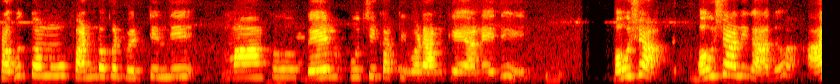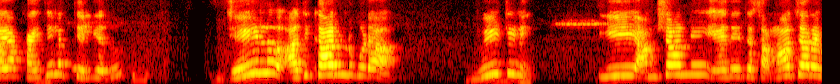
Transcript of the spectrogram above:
ప్రభుత్వము ఫండ్ ఒకటి పెట్టింది మాకు బెయిల్ పూచీకత్తు ఇవ్వడానికి అనేది బహుశా బహుశా అని కాదు ఆయా ఖైదీలకు తెలియదు. జైలు అధికారులు కూడా వీటిని ఈ అంశాన్ని ఏదైతే సమాచారం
